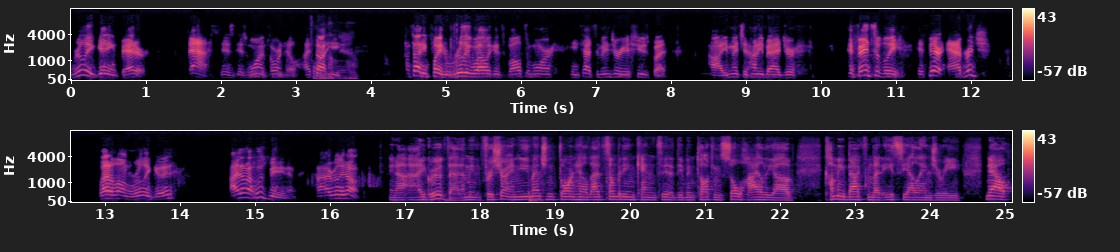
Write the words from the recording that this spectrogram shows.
really getting better fast is, is Juan Thornhill. I thought he I thought he played really well against Baltimore. He's had some injury issues, but uh, you mentioned Honey Badger. Defensively, if they're average, let alone really good, I don't know who's beating them. I really don't. And I, I agree with that. I mean, for sure. And you mentioned Thornhill. That's somebody in Kansas City that they've been talking so highly of coming back from that ACL injury. Now,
